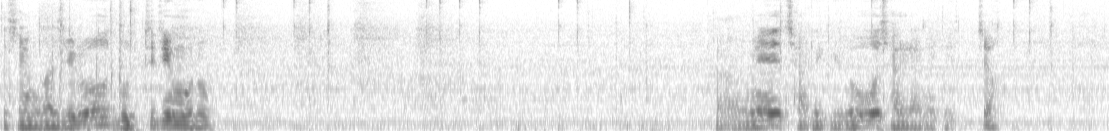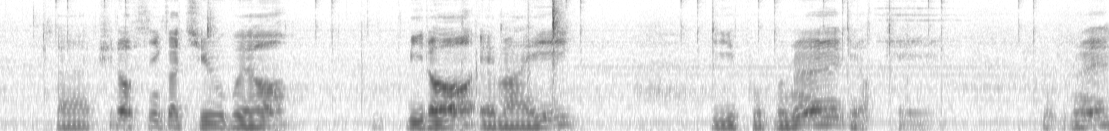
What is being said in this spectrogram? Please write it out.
마찬가지로 노트림으로 다음에 자르기로 잘라내겠죠. 자 필요 없으니까 지우고요. 미러 MI 이 부분을 이렇게 부분을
